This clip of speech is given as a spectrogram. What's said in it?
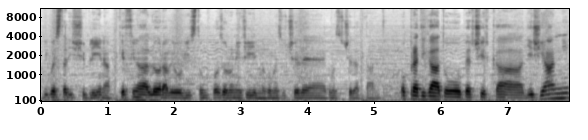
di questa disciplina che fino ad allora avevo visto un po' solo nei film come succede, come succede a tanti. Ho praticato per circa 10 anni,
